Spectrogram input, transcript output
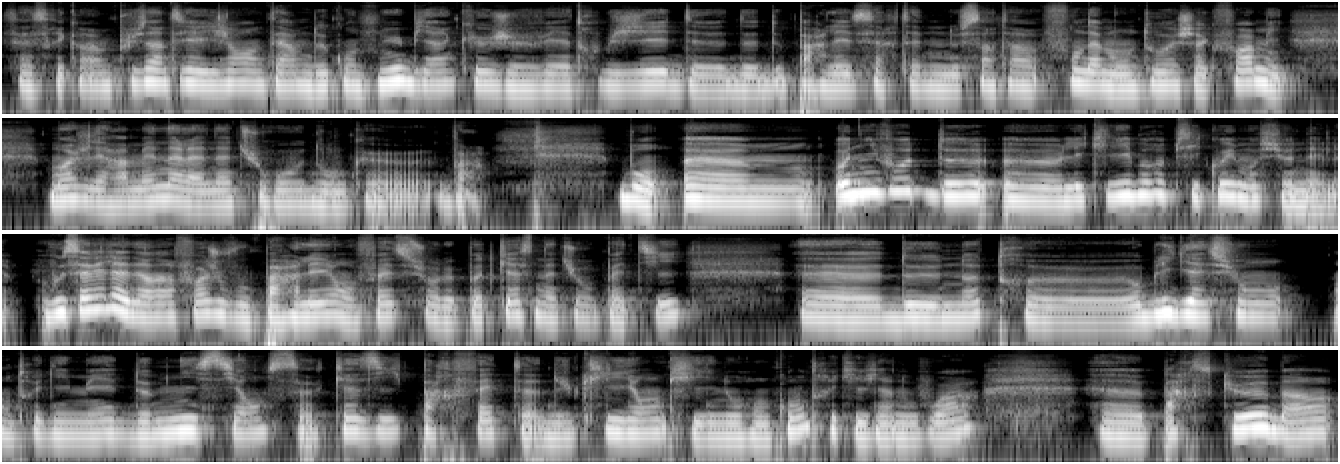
ça serait quand même plus intelligent en termes de contenu, bien que je vais être obligée de, de, parler de, certaines, de certains fondamentaux à chaque fois, mais moi je les ramène à la naturo, donc voilà. Bon, au niveau de l'équilibre psycho-émotionnel, vous savez la dernière fois je vous parlais en fait sur le podcast Naturopathie euh, de notre euh, obligation entre guillemets d'omniscience quasi parfaite du client qui nous rencontre et qui vient nous voir euh, parce que ben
